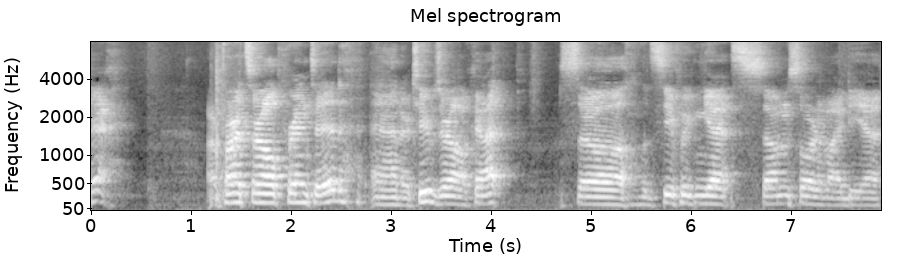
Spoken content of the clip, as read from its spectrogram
Okay. Our parts are all printed and our tubes are all cut. So let's see if we can get some sort of idea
